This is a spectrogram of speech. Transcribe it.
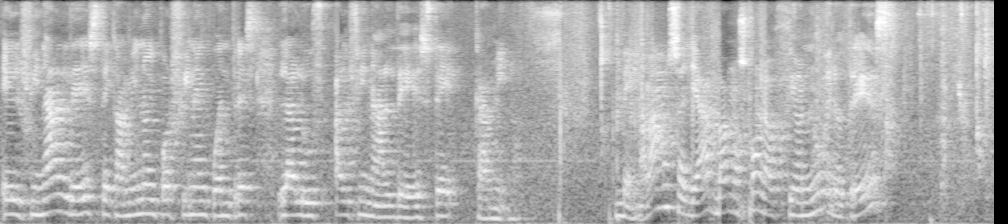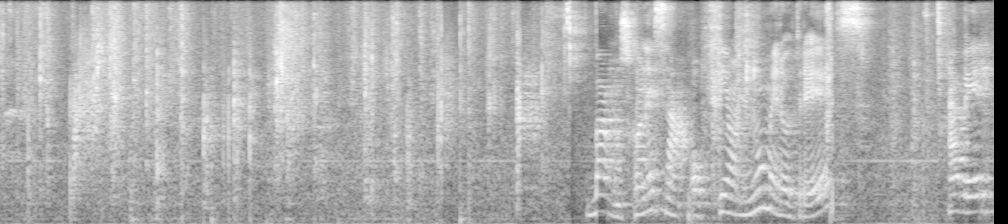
el final de este camino y por fin encuentres la luz al final de este camino. Venga, vamos allá, vamos con la opción número 3. Vamos con esa opción número 3. A ver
